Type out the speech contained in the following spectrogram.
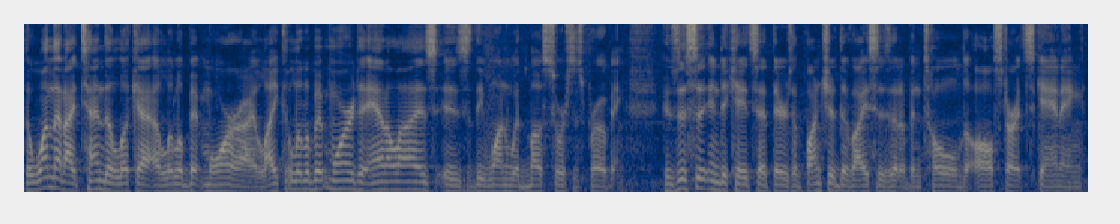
The one that I tend to look at a little bit more, or I like a little bit more to analyze, is the one with most sources probing. Because this indicates that there's a bunch of devices that have been told to all start scanning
